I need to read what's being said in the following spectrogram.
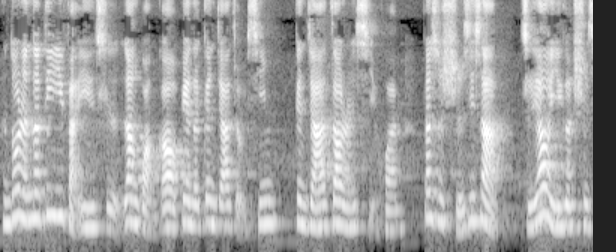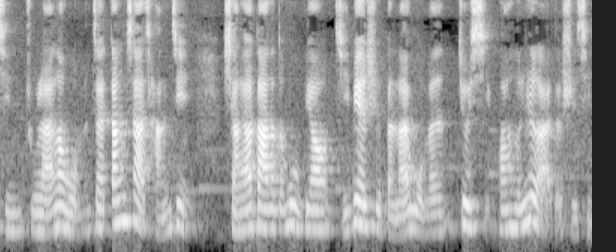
很多人的第一反应是让广告变得更加走心。更加招人喜欢，但是实际上，只要一个事情阻拦了我们在当下场景想要达到的目标，即便是本来我们就喜欢和热爱的事情，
